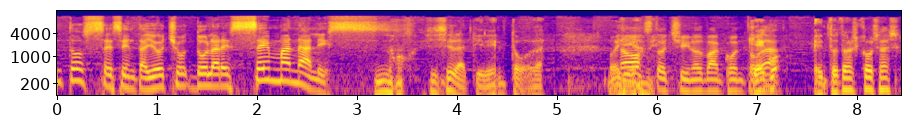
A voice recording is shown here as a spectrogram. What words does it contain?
161.868 dólares semanales. No, sí se la tienen toda. no, estos chinos van con toda. entre otras cosas,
